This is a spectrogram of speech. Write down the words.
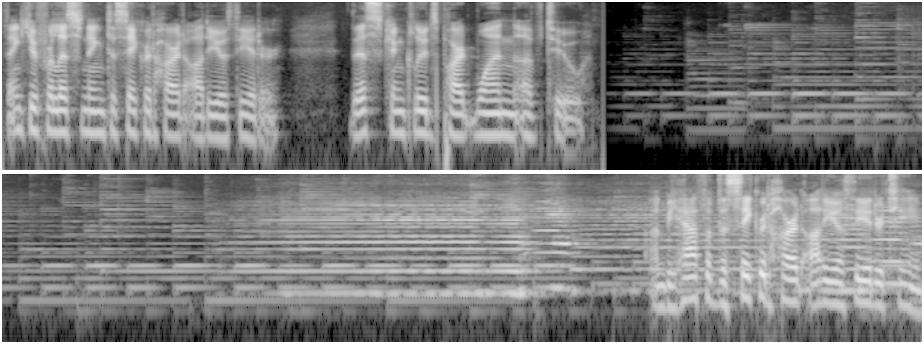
Thank you for listening to Sacred Heart Audio Theater. This concludes part one of two. On behalf of the Sacred Heart Audio Theater team,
